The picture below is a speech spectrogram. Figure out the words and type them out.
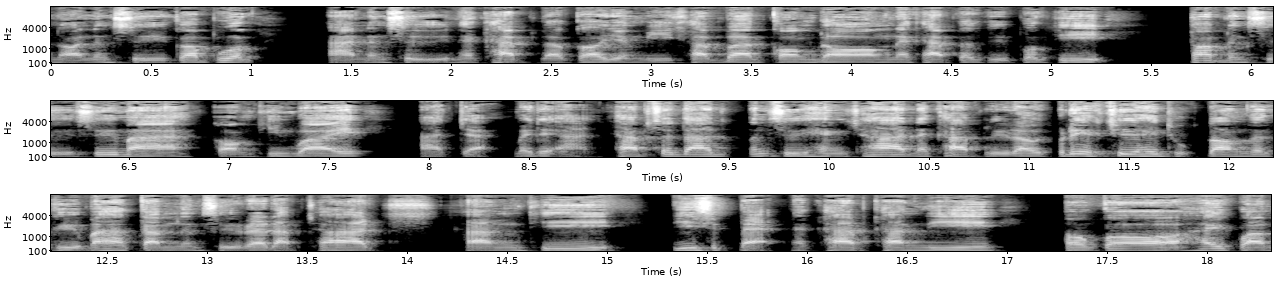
หนอนหนังสือก็พวก อ่านหนังสือนะครับ แล้วก็ยังมีคำว่ากองดองนะครับ ก็คือพวกที่ชอบหนังสือซื้อมากองทิ้งไว้อาจจะไม่ได้อ่านครับสัปดาห์หนังสือแห่งชาตินะครับ หรือเราเรียกชื่อให้ถูกต้องก็คือมหกรรมหนังสือระดับชาติ ครั้งที่ 28 นะครับ ครั้งนี้เขาก็ให้ความ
